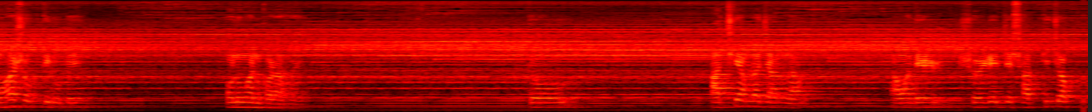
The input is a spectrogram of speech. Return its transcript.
মহাশক্তি রূপে অনুমান করা হয়। তো আজকে আমরা জানলাম, আমাদের শরীরের যে সাতটি চক্র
